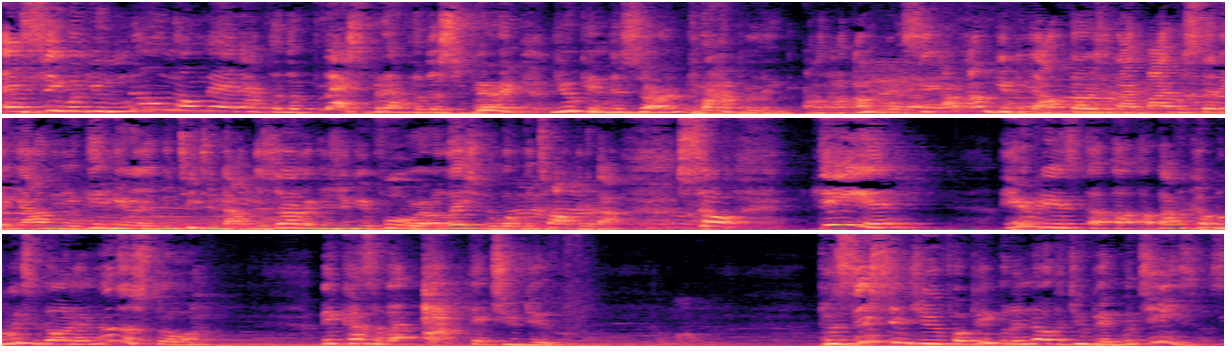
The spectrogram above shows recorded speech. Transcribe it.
And see, when you know no man after the flesh, but after the spirit, you can discern properly. I'm, I'm, see, I'm giving y'all Thursday night Bible study. Y'all need to get here and we teach about discernment because you get full revelation of what we're talking about. So then, here it is uh, uh, about a couple of weeks ago in another store, because of an act that you do, positions you for people to know that you've been with Jesus.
